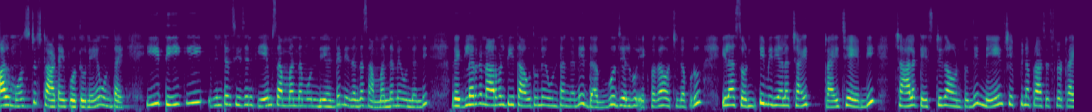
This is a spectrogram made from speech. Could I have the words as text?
ఆల్మోస్ట్ స్టార్ట్ అయిపోతూనే ఉంటాయి. ఈ టీకి వింటర్ సీజన్కి ఏం సంబంధం ఉంది అంటే నిజంగా సంబంధమే ఉందండి. రెగ్యులర్గా నార్మల్ టీ తాగుతూనే ఉంటాం కానీ దగ్గు జలుబు ఎక్కువగా వచ్చినప్పుడు ఇలా సొంటి మిరియాల చాయ్ ట్రై చేయండి. చాలా టేస్టీగా ఉంటుంది. నేను చెప్పిన ప్రాసెస్లో ట్రై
